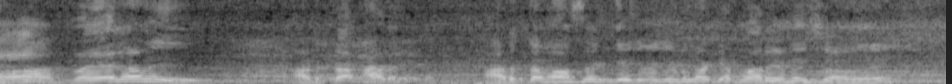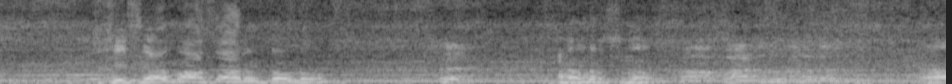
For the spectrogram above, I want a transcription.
ആ ട്രയലാണ്. അടുത്ത അടുത്ത മാസം എൻഗേജ്മെന്റ് എന്നൊക്കെ പറയണ ഷാമ് ശിശാ മാസം അറിഞ്ഞിട്ടുള്ളൂ ആ പ്രശ്നം. ആ.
